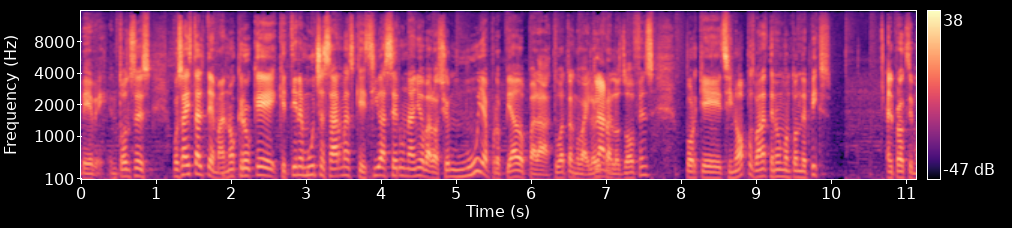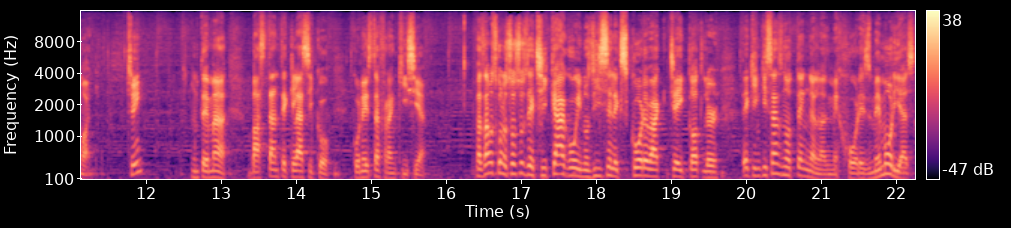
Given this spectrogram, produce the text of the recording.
bebe. Entonces, pues ahí está el tema, ¿no? Creo que, que, tiene muchas armas, que sí va a ser un año de evaluación muy apropiado para Tua Tango Bailoy y para los Dolphins, porque si no, pues van a tener un montón de picks el próximo año. Sí. Un tema bastante clásico con esta franquicia. Pasamos con los Osos de Chicago y nos dice el ex quarterback Jay Cutler, de quien quizás no tengan las mejores memorias,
